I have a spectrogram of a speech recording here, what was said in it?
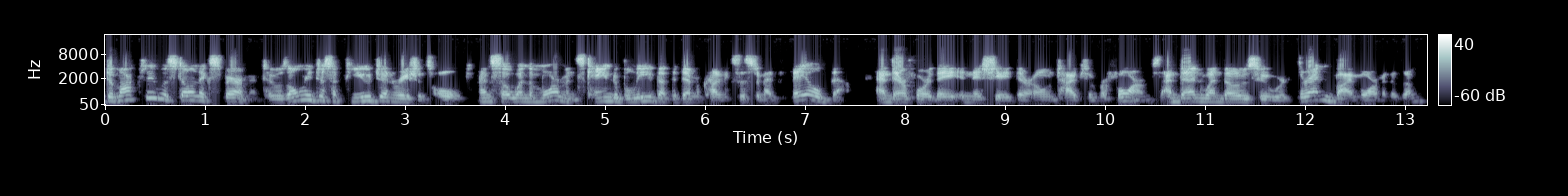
democracy was still an experiment. It was only just a few generations old. And so when the Mormons came to believe that the democratic system had failed them, and therefore they initiate their own types of reforms. And then when those who were threatened by Mormonism,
